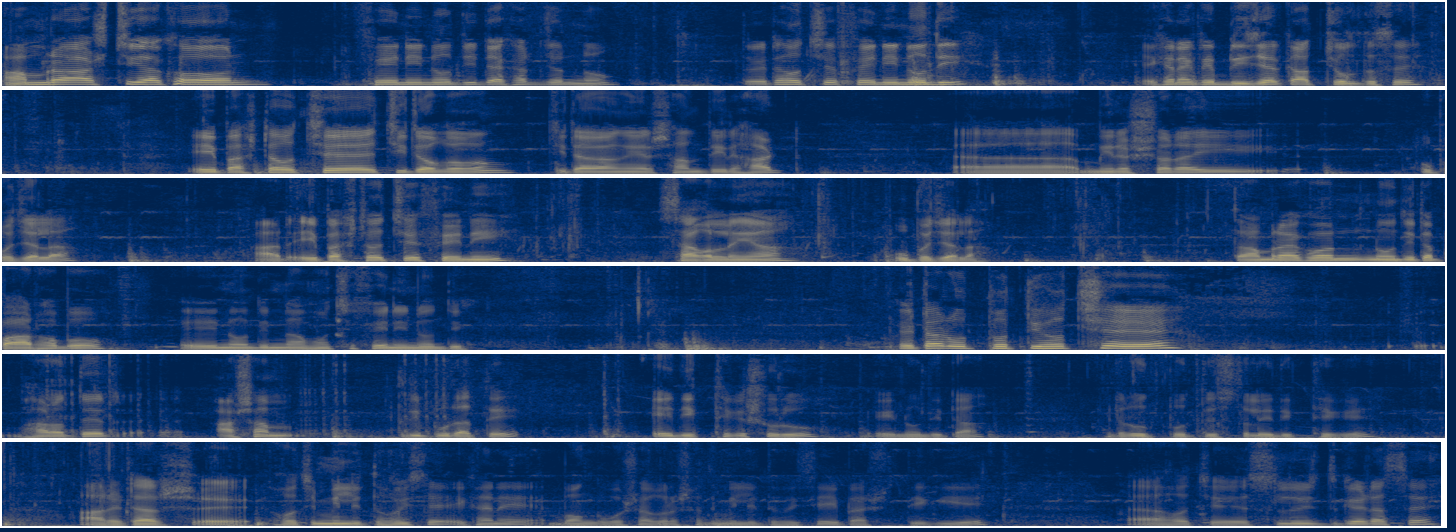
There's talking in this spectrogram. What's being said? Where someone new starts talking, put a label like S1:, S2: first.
S1: আমরা আসছি এখন ফেনী নদী দেখার জন্য। তো এটা হচ্ছে ফেনী নদী। এখানে একটা ব্রিজের কাজ চলতেছে। এই পাশটা হচ্ছে চিটাগাং। চিটাগাংয়ের শান্তির হাট আহ, মিরেশ্বরাই উপজেলা। আর এই পাশটা হচ্ছে ফেনী সাগলনিয়া উপজেলা। তো আমরা এখন নদীটা পার হব। এই নদীর নাম হচ্ছে ফেনী নদী। এটার উৎপত্তি হচ্ছে ভারতের আসাম ত্রিপুরাতে এই দিক থেকে শুরু, এই নদীটা। এটার উৎপত্তিস্থল এই দিক থেকে। আর এটার হচ্ছে মিলিত হয়েছে এখানে বঙ্গোপসাগরের সাথে মিলিত হয়েছে এই পাশ দিয়ে গিয়ে হচ্ছে স্লুইস গেট আছে,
